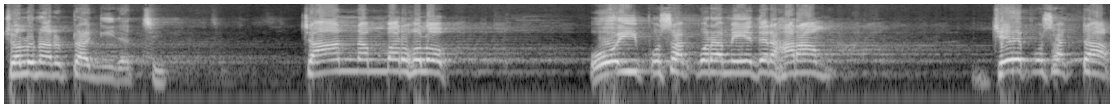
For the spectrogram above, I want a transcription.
চলুন আর একটু এগিয়ে যাচ্ছি। চার নাম্বার হলো, ওই পোশাক পরা মেয়েদের হারাম। যে পোশাকটা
